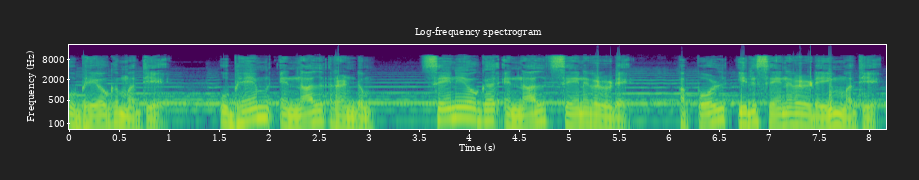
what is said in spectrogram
ഉപയോഗ മധ്യേ ഉഭയം എന്നാൽ രണ്ടും സേനയോഗ എന്നാൽ സേനകളുടെ അപ്പോൾ ഇരു സേനകളുടെയും മധ്യേ.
